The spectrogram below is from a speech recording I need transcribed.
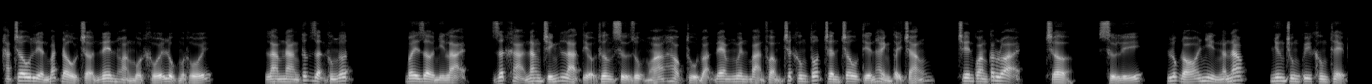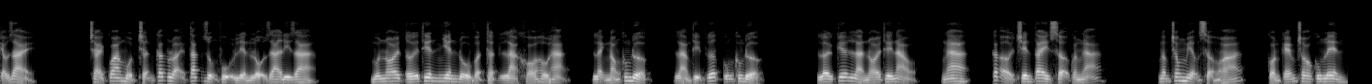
hạt châu liền bắt đầu trở nên hoàng một khối lục một khối. Làm nàng tức giận không nớt bây giờ nhìn lại rất khả năng chính là tiểu thương sử dụng hóa học thủ đoạn đem nguyên bản phẩm chất không tốt chân châu tiến hành tẩy trắng, trên quang các loại, chờ, xử lý, lúc đó nhìn ngắn nắp, nhưng trung quy không thể kéo dài. Trải qua một trận các loại tác dụng phụ liền lộ ra đi ra. Muốn nói tới thiên nhiên đồ vật thật là khó hầu hạ, lạnh nóng không được, làm thịt ướt cũng không được. Lời kia là nói thế nào, nga, các ở trên tay sợ con ngã. Ngậm trong miệng sợ hóa, còn kém cho cung lên.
